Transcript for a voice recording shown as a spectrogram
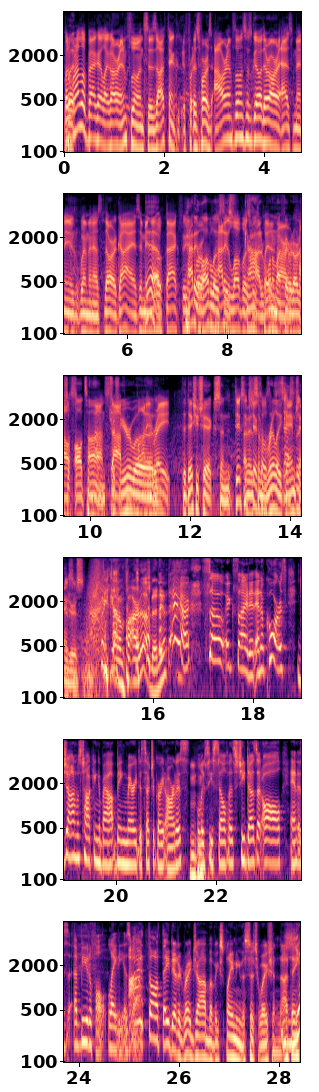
But, when I look back at like our influences, I think if, as far as our influences go, there are as many women as there are guys. I mean, Yeah. you look back. Patty for- Loveless Patty is, Loveless God, was one of my favorite artists of all time. nonstop. Trisha Yearwood. Bonnie Raitt. The Dixie Chicks and Dixie I mean, Chicks, some really game changers. You got them fired up, didn't you? they are so excited. And of course, John was talking about being married to such a great artist, Mhm. Lucie Silvas. She does it all and is a beautiful lady as well. I thought they did a great job of explaining the situation. I think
